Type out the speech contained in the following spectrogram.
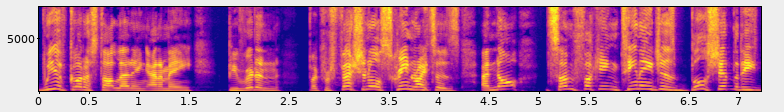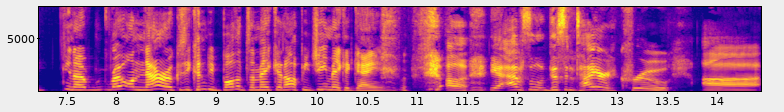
we have got to start letting anime be written by professional screenwriters and not some fucking teenager's bullshit that he you know wrote on Narou because he couldn't be bothered to make an RPG maker game. Uh, yeah, absolutely. This entire crew, uh,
